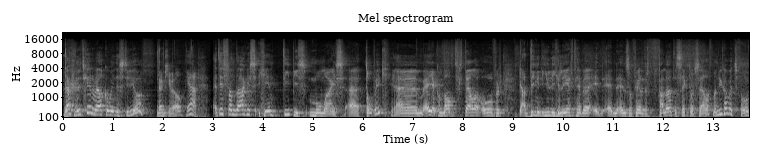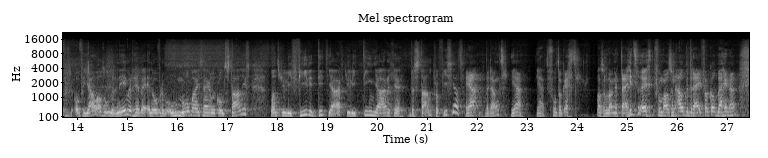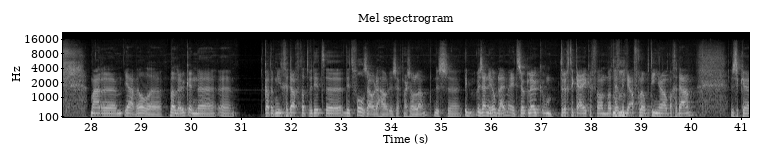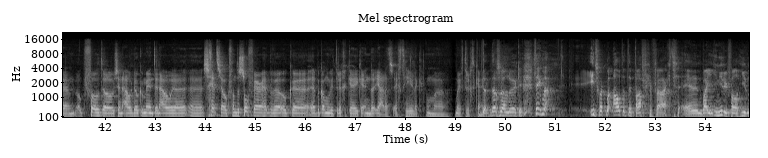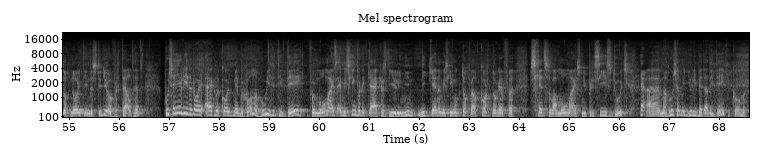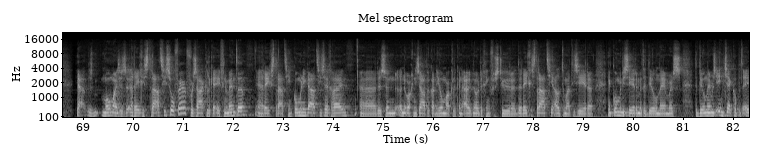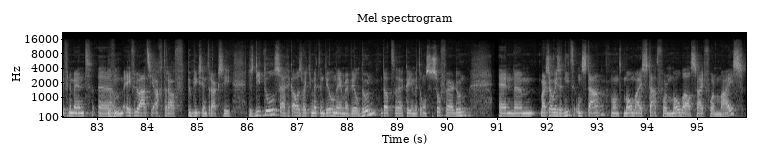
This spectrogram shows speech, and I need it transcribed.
Dag Rutger, welkom in de studio. Dankjewel, ja. Het is vandaag eens geen typisch Momais uh, topic. Um, je komt altijd vertellen over ja, dingen die jullie geleerd hebben en, en, en, zo verder vanuit de sector zelf. Maar nu gaan we het over, over jou als ondernemer hebben en over hoe Momais eigenlijk ontstaan is. Want jullie vieren dit jaar jullie tienjarige bestaan, proficiat. Ja, bedankt. Ja, ja, het voelt ook echt als een lange tijd. Echt, voor me als een oud bedrijf ook al bijna. Maar uh, ja, wel, uh, wel leuk. En uh, ik had ook niet gedacht dat we dit, dit vol zouden houden, zeg maar, zo lang. Dus ik, we zijn er heel blij mee. Het is ook leuk om terug te kijken van wat hebben we de afgelopen tien jaar allemaal gedaan. Dus ik, ook foto's en oude documenten en oude schetsen ook van de software hebben we ook, heb ik allemaal weer teruggekeken. En ja, dat is echt heerlijk om, om even terug te kijken. Dat, dat is wel leuk. Zeg maar, iets wat ik me altijd heb afgevraagd en wat je in ieder geval hier nog nooit in de studio verteld hebt. Hoe zijn jullie er eigenlijk ooit mee begonnen? Hoe is het idee voor MoMA's? En misschien voor de kijkers die jullie niet, niet kennen, misschien ook toch wel kort nog even schetsen wat MoMA's nu precies doet. Ja. Uh, maar hoe zijn jullie bij dat idee gekomen? Ja, dus MoMA is registratiesoftware voor zakelijke evenementen. En registratie en communicatie zeggen wij. Uh, dus een, een, organisator kan heel makkelijk een uitnodiging versturen, de registratie automatiseren en communiceren met de deelnemers. De deelnemers inchecken op het evenement, um, evaluatie achteraf, publieksinteractie. Dus die tools, eigenlijk alles wat je met een deelnemer wil doen, dat uh, kun je met onze software doen. En, um, maar zo is het niet ontstaan, want MoMA staat voor Mobile Site for Mice.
